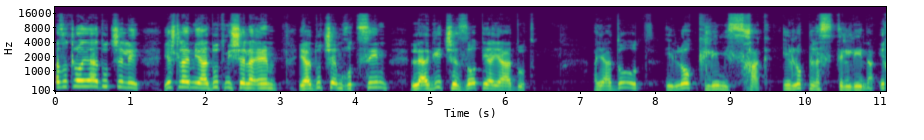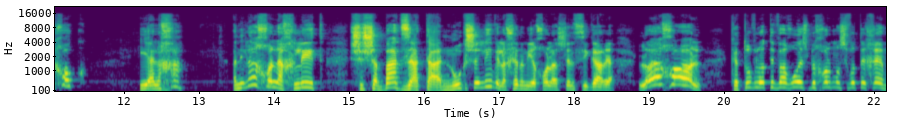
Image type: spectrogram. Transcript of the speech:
אז זאת לא היהדות שלי. יש להם יהדות משלהם, יהדות שהם רוצים להגיד שזאתי היהדות. היהדות היא לא כלי משחק, היא לא פלסטלינה, היא חוק, היא הלכה. אני לא יכול להחליט ששבת זה התענוג שלי ולכן אני יכול לעשן סיגריה. לא יכול. כתוב לא תבערו אש בכל מושבותיכם.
